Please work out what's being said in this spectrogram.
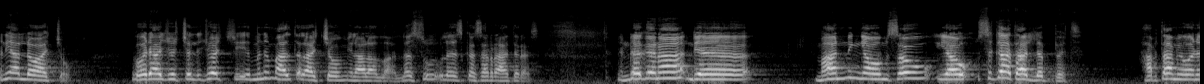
እኔ ያለዋቸው የወዳጆችን ልጆች ምንም አልጥላቸውም ይላል አላ ለሱ ለእስከሰራህ ድረስ። እንደገና ማንኛውም ሰው ያው ስጋት አለበት። ሀብታም የሆነ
